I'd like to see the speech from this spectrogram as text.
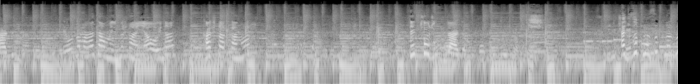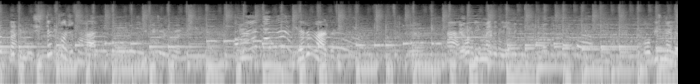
Verdin mi? E o zaman hadi ama Emirhan ya oyna. Kaç dakikan var? Tek çocuk mu verdin? Hadi zıpla zıpla zıpla. Tek çocuk mu verdin? İki çocuk vermiştim. Geri mi verdin? Ha, o bilmedi diye. O bilmedi.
